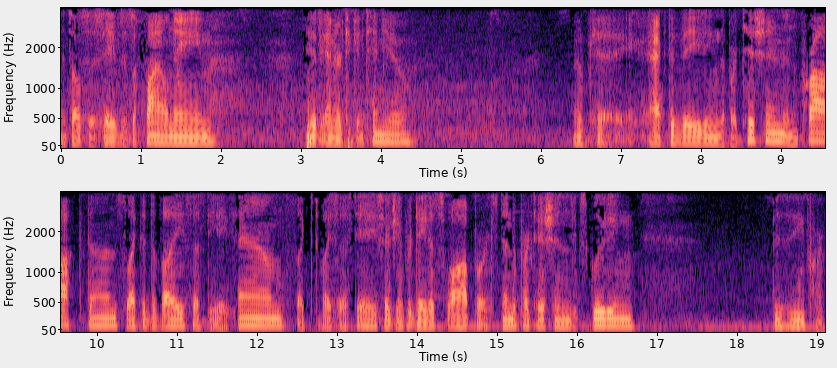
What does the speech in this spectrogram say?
It's also saved as a file name. Hit enter to continue. Okay, activating the partition and proc, done. Selected device, SDA found. Selected device, SDA, searching for data swap or extended partitions, excluding busy part,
